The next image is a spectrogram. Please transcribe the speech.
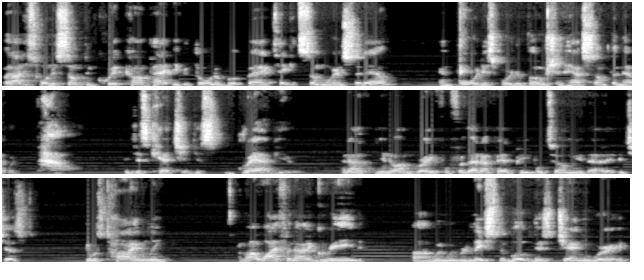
but I just wanted something quick, compact. You could throw in a book bag, take it somewhere, and sit down. And boy, just for devotion, have something that would pow, it just catch you, just grab you. And I, you know, I'm grateful for that. I've had people tell me that it just, it was timely. My wife and I agreed uh, when we released the book this January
